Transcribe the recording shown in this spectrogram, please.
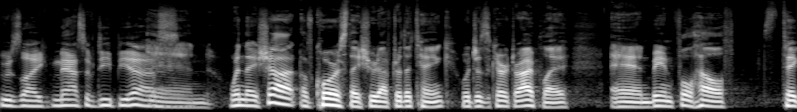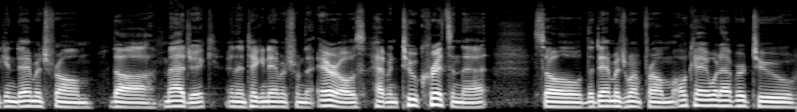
who's like massive DPS. And when they shot, of course, they shoot after the tank, which is the character I play. And being full health, taking damage from the magic, and then taking damage from the arrows, having two crits in that. So the damage went from okay, whatever, to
